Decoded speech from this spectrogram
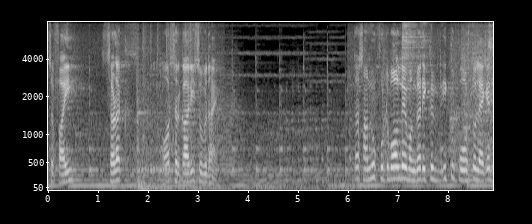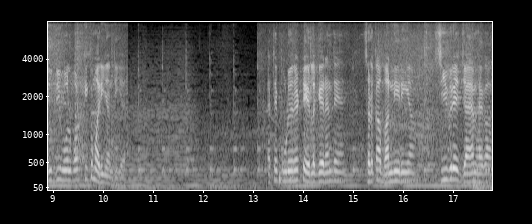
ਸਫ਼ਾਈ, ਸੜਕ ਔਰ ਸਰਕਾਰੀ ਸੁਵਿਧਾएं ਤਾਂ ਸਾਨੂੰ ਫੁੱਟਬਾਲ ਦੇ ਵਾਂਗਰ ਇੱਕ ਇੱਕ ਪੋਸਟ ਤੋਂ ਲੈ ਕੇ ਦੂਜੀ ਗੋਲ ਪੋਸਟ ਕਿੱਕ ਮਾਰੀ ਜਾਂਦੀ ਹੈ। ਇੱਥੇ ਕੂੜੇ ਦੇ ਢੇਰ ਲੱਗੇ ਰਹਿੰਦੇ ਆ ਸੜਕਾਂ ਬਣ ਨਹੀਂ ਰਹੀਆਂ, ਸੀਵਰੇਜ ਜੈਮ ਹੈਗਾ।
